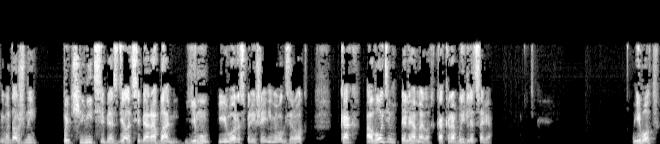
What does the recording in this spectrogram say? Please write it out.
и мы должны подчинить себя, сделать себя рабами ему и его распоряжением, его гзерот, как Аводим или Амелах, как рабы для царя. И вот,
